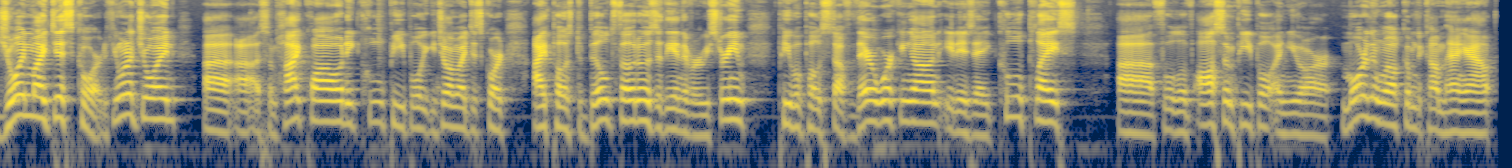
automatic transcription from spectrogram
join my Discord. If you want to join uh, uh, some high quality, cool people, you can join my Discord. I post build photos at the end of every stream. People post stuff they're working on. It is a cool place uh, full of awesome people, and you are more than welcome to come hang out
